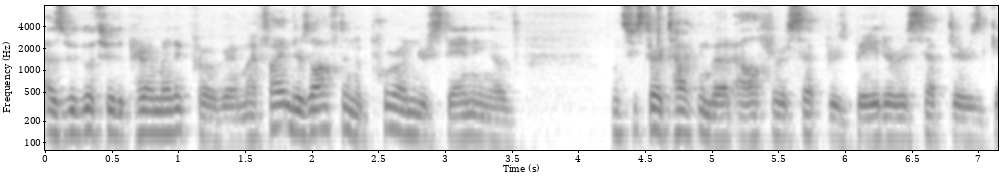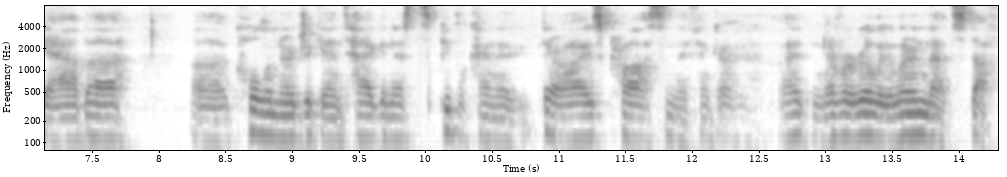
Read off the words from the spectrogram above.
as we go through the paramedic program, I find there's often a poor understanding of, once we start talking about alpha receptors, beta receptors, GABA, uh, cholinergic antagonists, people kind of, their eyes cross and they think, oh, I'd never really learned that stuff.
